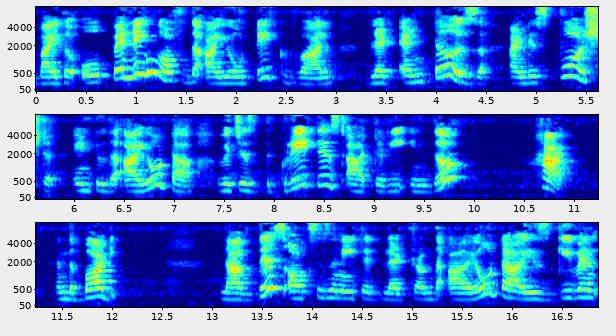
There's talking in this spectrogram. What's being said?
by the opening of the aortic valve, blood enters and is pushed into the aorta which is the greatest artery in the heart and the body. Now this oxygenated blood from the aorta is given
